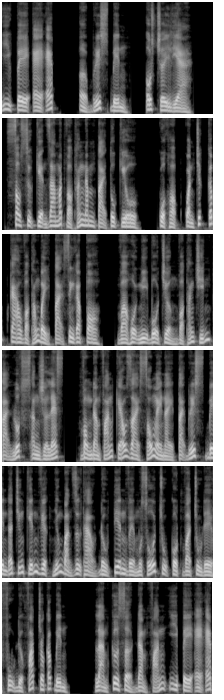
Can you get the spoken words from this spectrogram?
IPEF, ở Brisbane, Australia. Sau sự kiện ra mắt vào tháng 5 tại Tokyo, cuộc họp quan chức cấp cao vào tháng 7 tại Singapore và hội nghị bộ trưởng vào tháng 9 tại Los Angeles, vòng đàm phán kéo dài 6 ngày này tại Brisbane đã chứng kiến việc những bản dự thảo đầu tiên về một số trụ cột và chủ đề phụ được phát cho các bên, làm cơ sở đàm phán IPEF.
